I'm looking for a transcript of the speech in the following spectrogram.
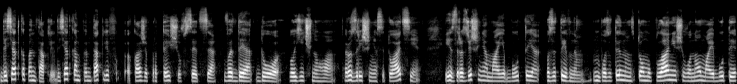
Десятка пентаклів. Десятка пентаклів е, каже про те, що все це веде до логічного розрішення ситуації, і з розрішення має бути позитивним. Позитивним в тому плані, що воно має бути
